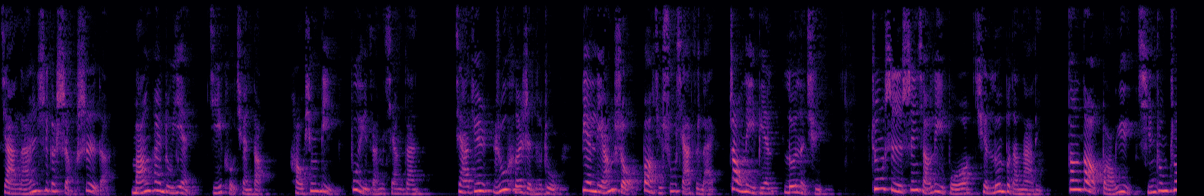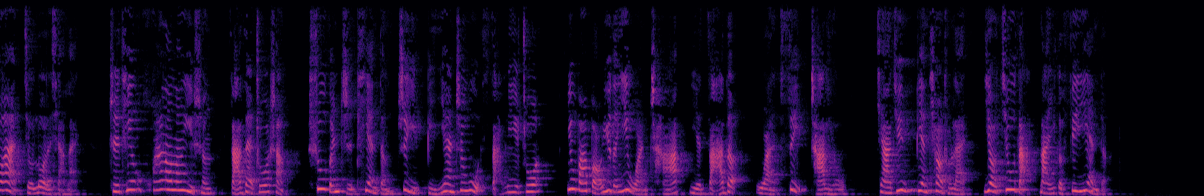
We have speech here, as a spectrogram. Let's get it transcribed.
贾兰是个省事的，忙按住砚。几口劝道：“好兄弟，不与咱们相干。”贾军如何忍得住？便两手抱起书匣子来，照那边抡了去。终是身小力薄，却抡不到那里。刚到宝玉、秦钟桌案，就落了下来。只听哗啷啷一声，砸在桌上，书本、纸片等置于笔砚之物洒了一桌，又把宝玉的一碗茶也砸得碗碎茶流。贾军便跳出来。要揪打那一个飞燕的，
